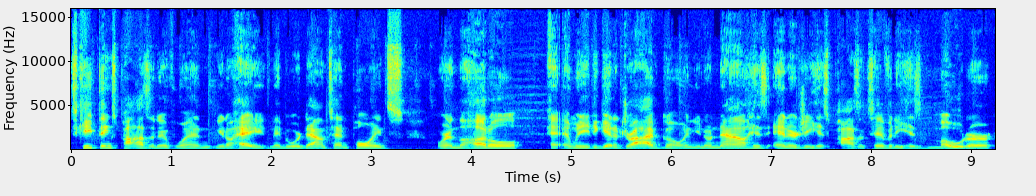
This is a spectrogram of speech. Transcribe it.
to keep things positive when, you know, hey, maybe we're down 10 points, we're in the huddle and we need to get a drive going. You know, now his energy, his positivity, his motor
